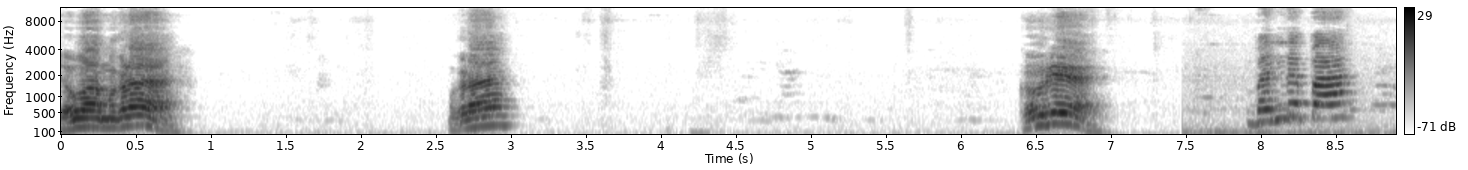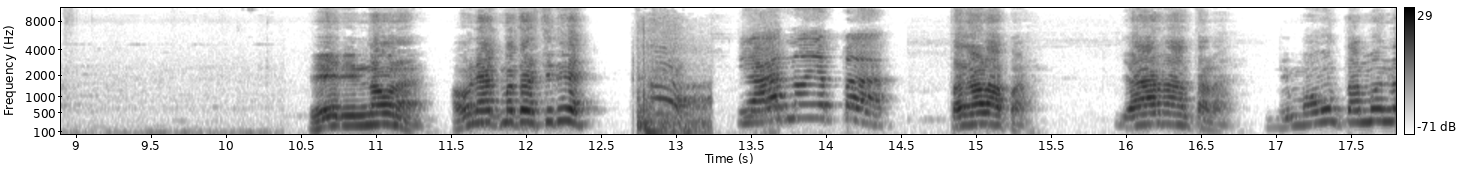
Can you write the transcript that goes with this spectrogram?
ಯವ್ವ ಮಗಳ. ಮಗಳ. ಗೌರಿ. ಬಂದಪ್ಪ. ಏ ನಿನ್ನವನ. ಅವನ ಯಾಕೆ ಮಾತಾಡ್ತಿದಿ? ಯಾರ್ನೋ ಯಪ್ಪ? ತಗೊಳಪ್ಪ. ಯಾರನ ಅಂತಾಳ? ನಿಮ್ಮವನ್ ತಮ್ಮನ ತಮ್ಮನ್ನ?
